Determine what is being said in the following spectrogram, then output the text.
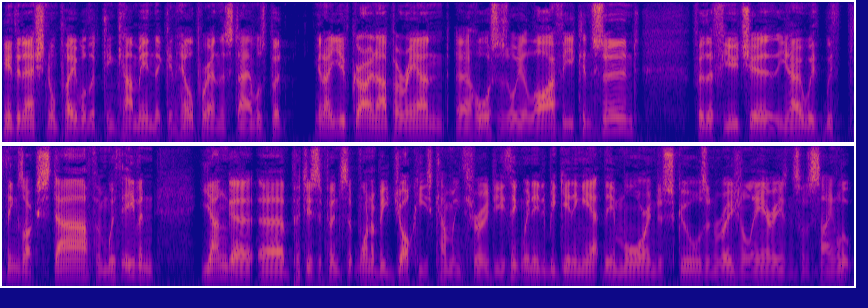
international people that can come in that can help around the stables. But you know, you've grown up around uh, horses all your life. Are you concerned for the future, you know, with, with things like staff and with even younger uh, participants that want to be jockeys coming through? Do you think we need to be getting out there more into schools and regional areas and sort of saying, look,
